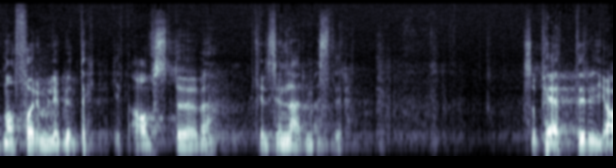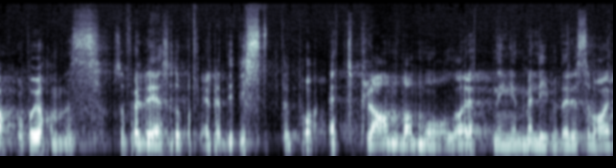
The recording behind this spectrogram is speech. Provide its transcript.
at man formelig ble dekket av støvet til sin læremester. Så Peter, Jakob og Johannes som følger Jesus opp på fjellet, de visste på ett plan hva målet og retningen med livet deres var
